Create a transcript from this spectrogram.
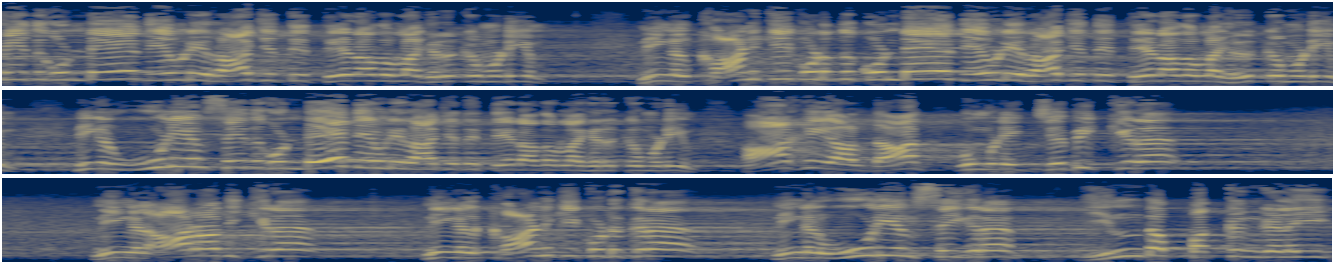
செய்து கொண்டே தேவனுடைய ராஜ்யத்தை தேடாதவர்களாக இருக்க முடியும். நீங்கள் காணிக்கை கொடுத்து கொண்டே தேவனுடைய ராஜ்யத்தை தேடாதவர்களாக இருக்க முடியும். நீங்கள் ஊழியம் செய்து கொண்டே தேவனுடைய ராஜ்யத்தை தேடாதவர்களாக இருக்க முடியும். ஆகையால் தான் உங்களுடைய ஜெபிக்கிற நீங்கள் ஆராதிக்கிற நீங்கள் காணிக்கை கொடுக்கிற நீங்கள் ஊழியம் செய்கிற இந்த பக்கங்களை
